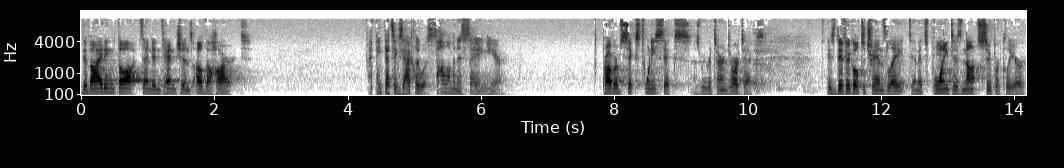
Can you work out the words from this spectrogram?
dividing thoughts and intentions of the heart. I think that's exactly what Solomon is saying here. Proverbs 6:26 as we return to our text is difficult to translate and its point is not super clear.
